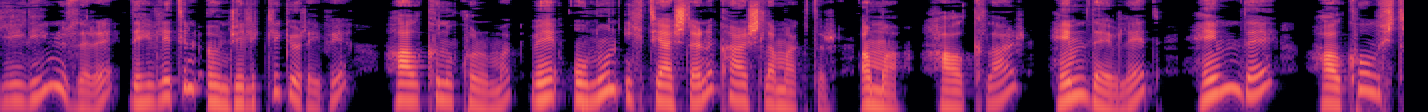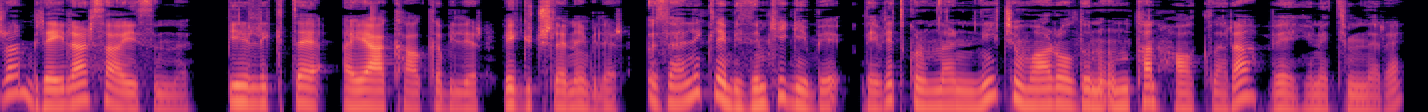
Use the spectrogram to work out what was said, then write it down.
bildiğin üzere devletin öncelikli görevi halkını korumak ve onun ihtiyaçlarını karşılamaktır. Ama halklar hem devlet hem de halkı oluşturan bireyler sayesinde birlikte ayağa kalkabilir ve güçlenebilir. Özellikle bizimki gibi devlet kurumlarının niçin var olduğunu unutan halklara ve yönetimlere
